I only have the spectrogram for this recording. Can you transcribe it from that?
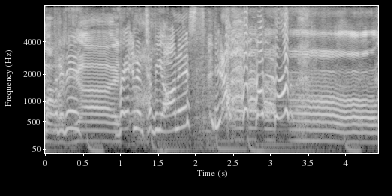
what my it is? god. Rate and a to be honest. Yeah. Oh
